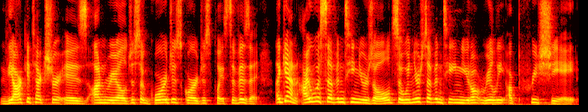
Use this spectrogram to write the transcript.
The architecture is unreal. Just a gorgeous, gorgeous place to visit. Again, I was 17 years old, so when you're 17, you don't really appreciate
